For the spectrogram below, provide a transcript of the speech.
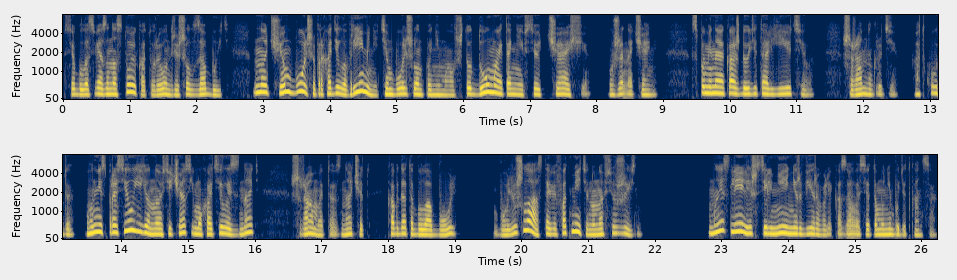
Все было связано с той, которую он решил забыть. Но чем больше проходило времени, тем больше он понимал, что думает о ней все чаще, уже ночами, вспоминая каждую деталь ее тела. Шрам на груди. Откуда? Он не спросил ее, но сейчас ему хотелось знать. Шрам — это значит, когда-то была боль. Боль ушла, оставив отметину на всю жизнь. Мысли лишь сильнее нервировали, казалось, этому не будет конца.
